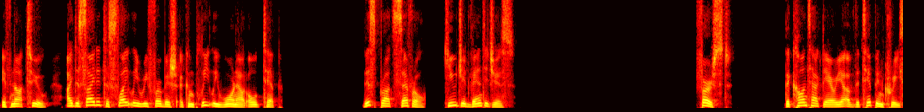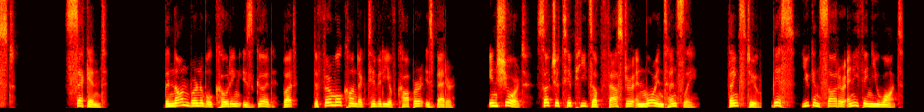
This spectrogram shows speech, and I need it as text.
if not two, I decided to slightly refurbish a completely worn out old tip. This brought several huge advantages. First, the contact area of the tip increased. Second, the non-burnable coating is good, but the thermal conductivity of copper is better. In short, such a tip heats up faster and more intensely. Thanks to this, you can solder anything you want.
